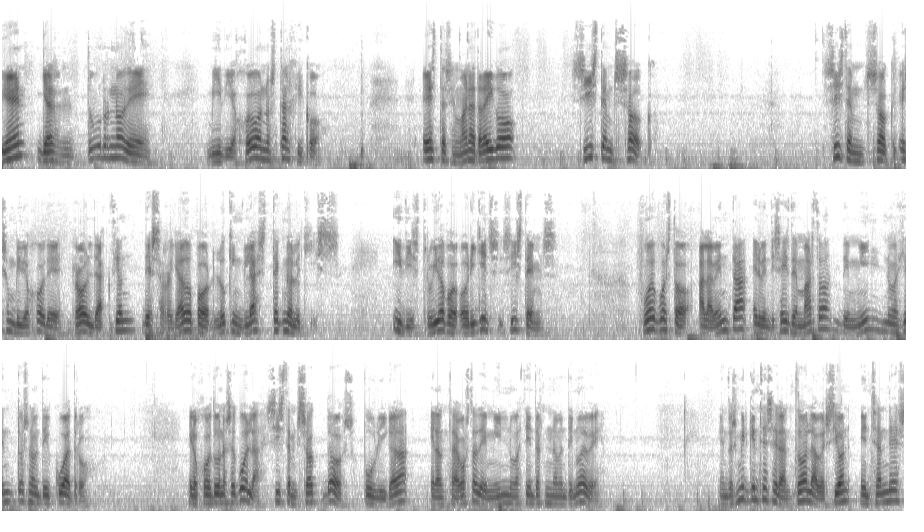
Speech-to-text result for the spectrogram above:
Bien, ya es el turno de videojuego nostálgico. Esta semana traigo System Shock. System Shock es un videojuego de rol de acción desarrollado por Looking Glass Technologies y distribuido por Origins Systems. Fue puesto a la venta el 26 de marzo de 1994. El juego tuvo una secuela, System Shock 2, publicada el 11 de agosto de 1999. En 2015 se lanzó la versión Enchanted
